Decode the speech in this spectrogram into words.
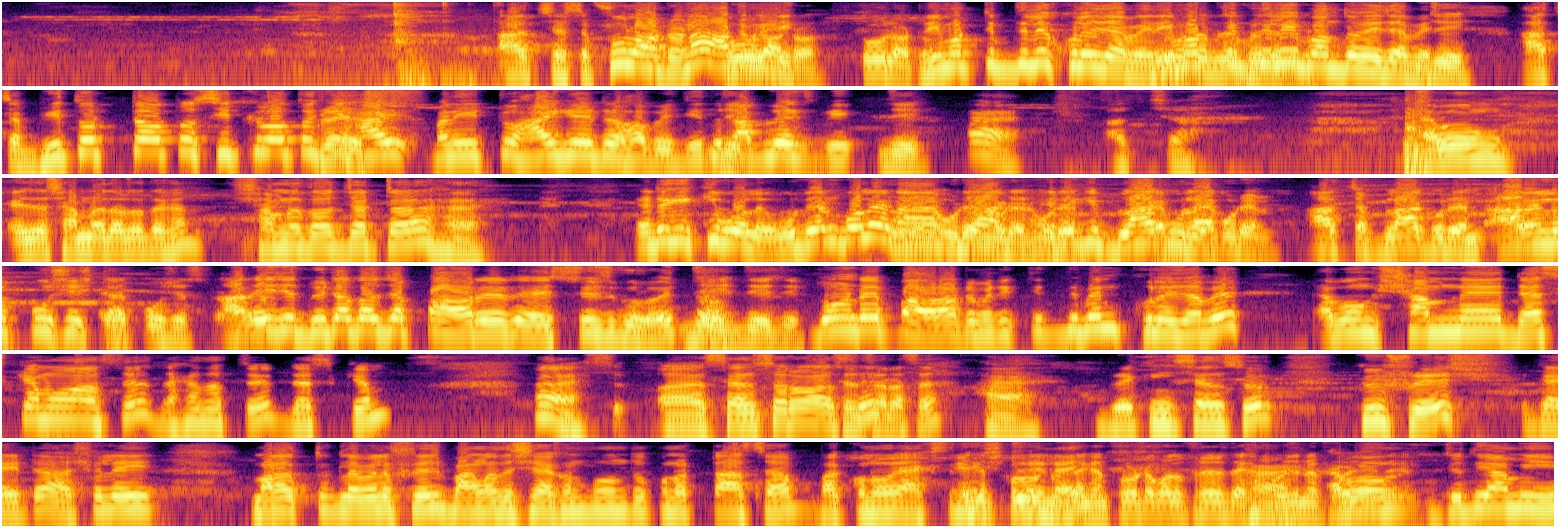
আচ্ছা আচ্ছা ফুল অটো না? Automatic auto full auto remote টিপ দিলে খুলে যাবে রিমোট টিপ টিপ দিলে দিলেই বন্ধ হয়ে যাবে। জি। আচ্ছা ভিতরটাও তো সিটগুলো তো কি হাই মানে একটু হাই গ্রেডের হবে যেহেতু জি। জি। হ্যাঁ আচ্ছা। এবং এই যে সামনে দরজা দেখেন? সামনে দরজাটা হ্যাঁ। এটাকে কি বলে উডেন বলে না উডেন এটা কি ব্ল্যাক ব্ল্যাক উডেন আচ্ছা ব্ল্যাক উডেন আর হলো পুশ স্টার আর এই যে দুইটা দরজা পাওয়ারের সুইচগুলো? জি জি জি। দুটোটাই পাওয়ার অটোমেটিক টিপ দিবেন খুলে যাবে। এবং সামনে ড্যাশ ক্যামও আছে দেখা যাচ্ছে ড্যাশ ক্যাম হ্যাঁ সেন্সরও আছে। সেন্সর আছে। হ্যাঁ ব্রেকিং সেন্সর খুবই ফ্রেশ গাড়িটা আসলেই মারাত্মক লেভেলে ফ্রেশ বাংলাদেশে এখন পর্যন্ত কোনো টাচ আপ বা কোনো অ্যাক্সিডেন্ট যে দেখেন ফ্লোরটা কত ফ্রেশ দেখেন অরিজিনাল এবং যদি আমি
